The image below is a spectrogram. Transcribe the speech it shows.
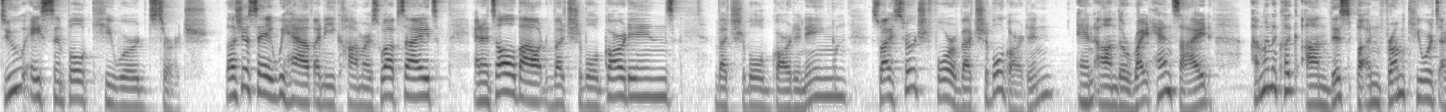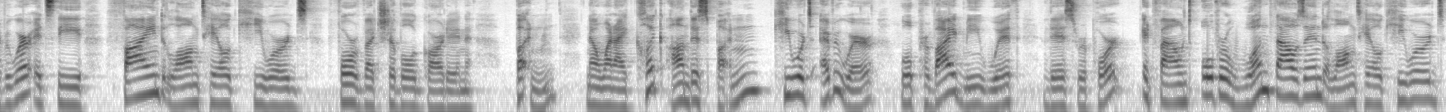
do a simple keyword search. Let's just say we have an e-commerce website and it's all about vegetable gardens, vegetable gardening. So I searched for vegetable garden and on the right hand side, I'm to click on this button from Keywords Everywhere. It's the Find Long Tail Keywords for Vegetable Garden button. Now, when I click on this button, Keywords Everywhere will provide me with this report. It found over 1,000 long tail keywords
